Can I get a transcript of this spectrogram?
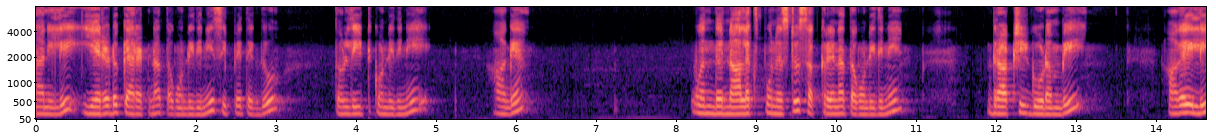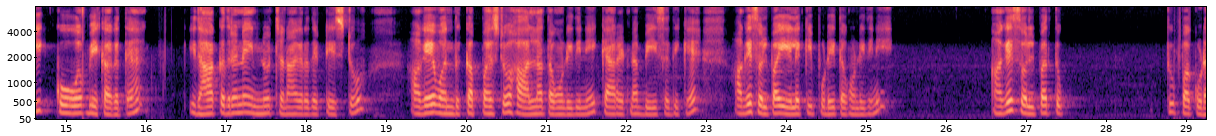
ನಾನಿಲ್ಲಿ ಎರಡು ಕ್ಯಾರೆಟ್ನ ತಗೊಂಡಿದ್ದೀನಿ, ಸಿಪ್ಪೆ ತೆಗೆದು ತೊಳೆದು ಇಟ್ಕೊಂಡಿದ್ದೀನಿ ಹಾಗೆ ಒಂದು ನಾಲ್ಕು ಸ್ಪೂನಷ್ಟು ಸಕ್ಕರೆನ ತಗೊಂಡಿದ್ದೀನಿ, ದ್ರಾಕ್ಷಿ ಗೋಡಂಬಿ. ಹಾಗೆ ಇಲ್ಲಿ ಕೋವ ಬೇಕಾಗುತ್ತೆ. ಇದು ಹಾಕಿದ್ರೇ ಇನ್ನೂ ಚೆನ್ನಾಗಿರುತ್ತೆ ಟೇಸ್ಟು. ಹಾಗೆ ಒಂದು ಕಪ್ಪಷ್ಟು ಹಾಲನ್ನ ತೊಗೊಂಡಿದ್ದೀನಿ, ಕ್ಯಾರೆಟ್ನ ಬೇಯಿಸೋದಕ್ಕೆ. ಹಾಗೆ ಸ್ವಲ್ಪ ಏಲಕ್ಕಿ ಪುಡಿ ತೊಗೊಂಡಿದ್ದೀನಿ. ಹಾಗೆ ಸ್ವಲ್ಪ ತುಪ್ಪ ತುಪ್ಪ ಕೂಡ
